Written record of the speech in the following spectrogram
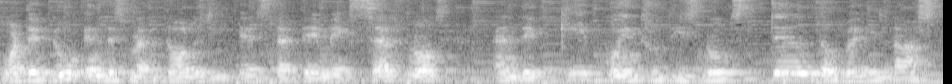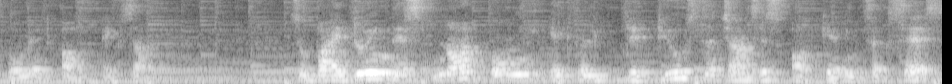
What they do in this methodology is that they make self-notes and they keep going through these notes till the very last moment of exam. So by doing this, not only it will reduce the chances of getting success,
